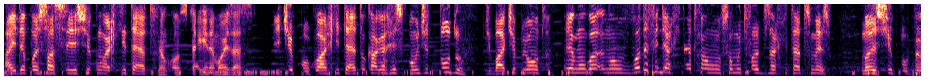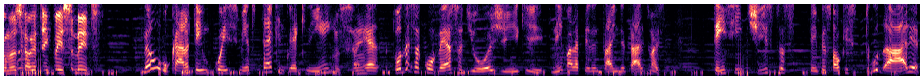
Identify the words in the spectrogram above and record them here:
Aí depois tu assiste com o arquiteto. Não consegue, né, Moisés? E tipo, com o arquiteto o cara responde tudo, de bate e pronto. Eu não, não vou defender arquiteto, que eu não sou muito fã dos arquitetos mesmo. Mas, tipo, pelo menos o cara tem conhecimento. Não, o cara tem um conhecimento técnico, é que nem. Sim. É, toda essa conversa de hoje que nem vale a pena entrar em detalhes, mas tem cientistas, tem pessoal que estuda a área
